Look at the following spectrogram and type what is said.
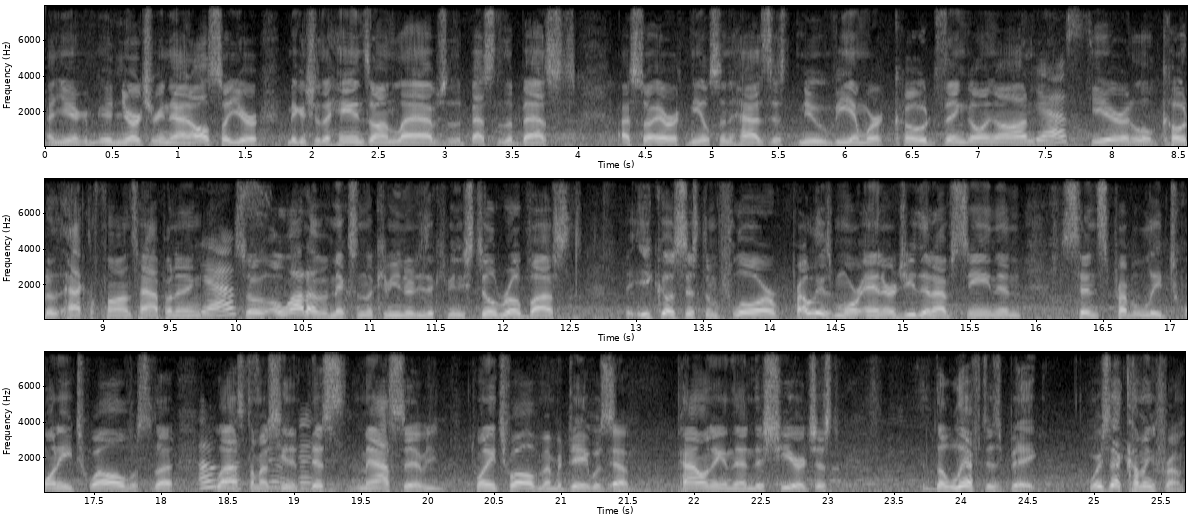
And you're nurturing that. Also you're making sure the hands-on labs are the best of the best. I saw Eric Nielsen has this new VMware code thing going on. Yes. Here, and a little code of hackathons happening. Yes. So a lot of a mix in the community. The community's still robust. The ecosystem floor probably has more energy than I've seen in since probably 2012 was the oh, last time I've seen it this massive. 2012, remember Dave, was yeah. pounding, and then this year, just, the lift is big. Where's that coming from?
